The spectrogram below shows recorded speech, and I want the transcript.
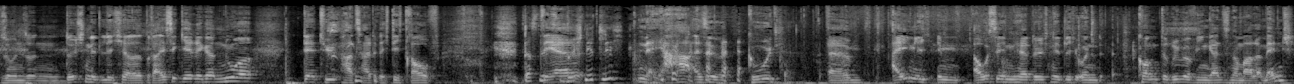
so ein, so ein durchschnittlicher 30-Jähriger, nur der Typ hat halt richtig drauf. Das ist Der- durchschnittlich. Naja, also gut. Ähm, eigentlich im Aussehen her durchschnittlich und kommt rüber wie ein ganz normaler Mensch.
